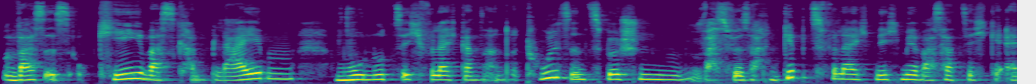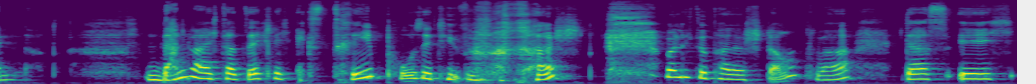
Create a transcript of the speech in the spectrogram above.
Was ist okay? Was kann bleiben? Wo nutze ich vielleicht ganz andere Tools inzwischen? Was für Sachen gibt's vielleicht nicht mehr? Was hat sich geändert? Und dann war ich tatsächlich extrem positiv überrascht, weil ich total erstaunt war, dass ich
